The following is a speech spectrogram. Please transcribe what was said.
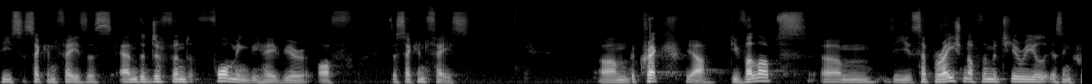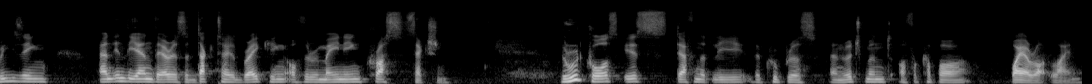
these second phases and the different forming behavior of the second phase. Um, the crack yeah, develops, um, the separation of the material is increasing, and in the end there is a ductile breaking of the remaining cross section. The root cause is definitely the cuprous enrichment of a copper wire rod line.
